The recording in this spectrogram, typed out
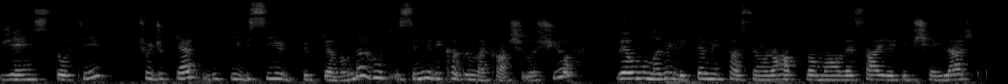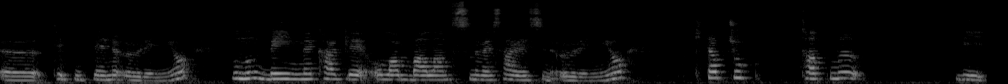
James Doty çocukken gittiği bir sihir dükkanında Ruth isimli bir kadınla karşılaşıyor ve onunla birlikte meditasyon, rahatlama vesaire gibi şeyler e, tekniklerini öğreniyor. bunun beyinle kalple olan bağlantısını vesairesini öğreniyor. Kitap çok tatlı bir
